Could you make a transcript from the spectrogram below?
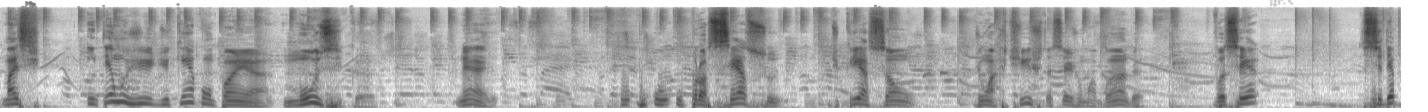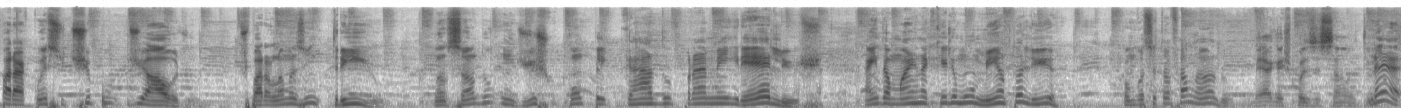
Mas, em termos de, de quem acompanha música, né, o, o- o processo de criação de um artista, seja uma banda, você se deparar com esse tipo de áudio, os Paralamas em trio, lançando um disco complicado para Meirelles, ainda mais naquele momento ali, como você está falando. Mega exposição e tudo. Né?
